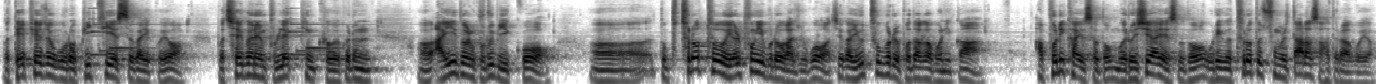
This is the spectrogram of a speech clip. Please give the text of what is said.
뭐 대표적으로 BTS가 있고요. 뭐 최근에는 블랙핑크 그런 어, 아이돌 그룹이 있고 어, 또 트로트 열풍이 불어가지고 제가 유튜브를 보다가 보니까 아프리카에서도 뭐 러시아에서도 우리 그 트로트 춤을 따라서 하더라고요.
